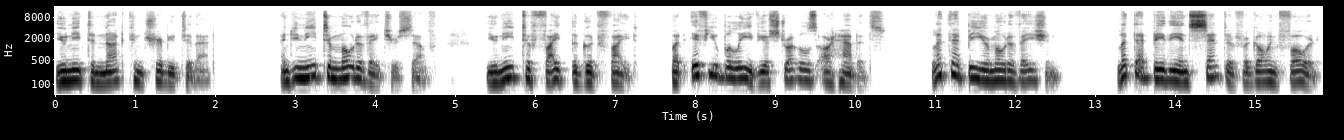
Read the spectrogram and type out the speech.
You need to not contribute to that and you need to motivate yourself. You need to fight the good fight. But if you believe your struggles are habits, let that be your motivation. Let that be the incentive for going forward,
